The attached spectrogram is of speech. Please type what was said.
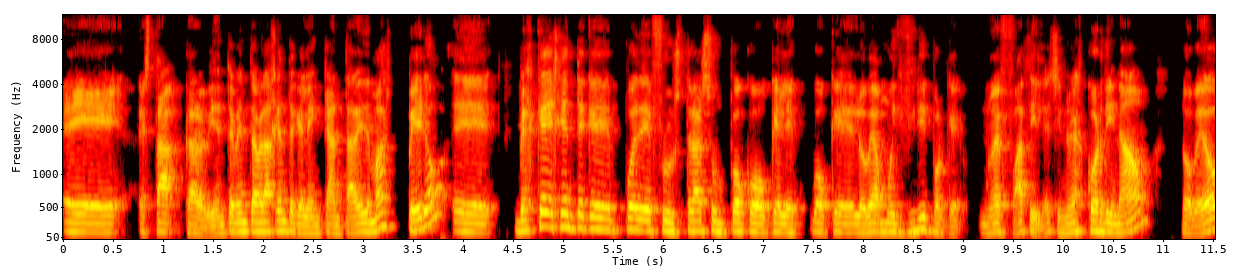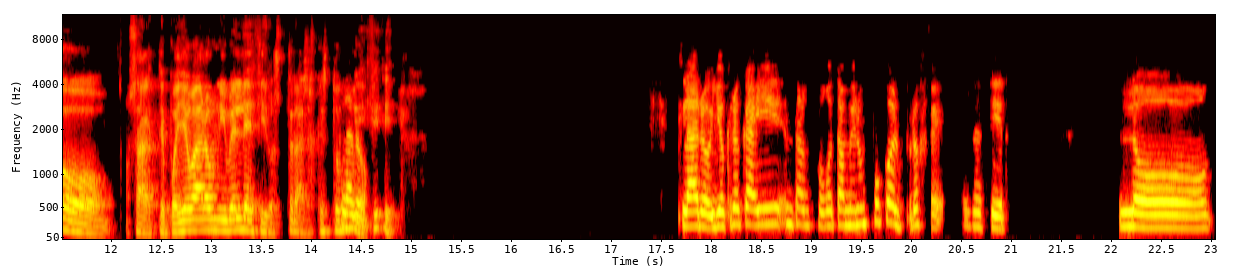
eh, está, claro, evidentemente habrá gente que le encantará y demás, pero eh, ¿ves que hay gente que puede frustrarse un poco o que, le, o que lo vea muy difícil? Porque no es fácil, ¿eh? Si no es coordinado, lo veo, o sea, te puede llevar a un nivel de decir, ostras, es que esto es muy difícil. Claro, yo creo que ahí entra en juego también un poco el profe, es decir, lo,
